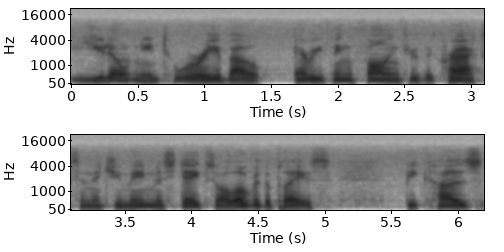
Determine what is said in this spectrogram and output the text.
you don't need to worry about everything falling through the cracks and that you made mistakes all over the place because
